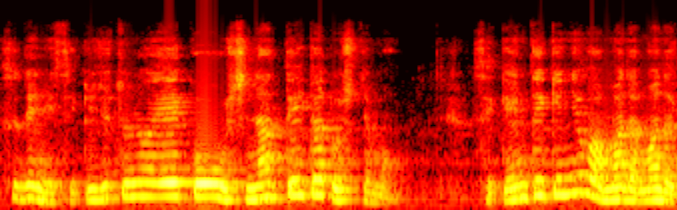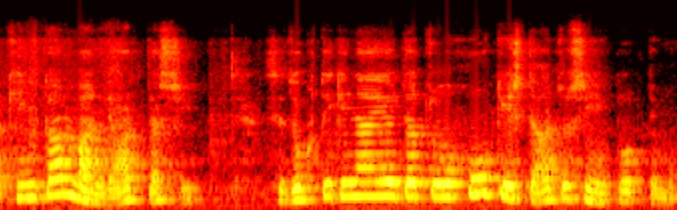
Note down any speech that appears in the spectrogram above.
すでに赤術の栄光を失っていたとしても、世間的にはまだまだ金看板であったし、世俗的な栄達を放棄した淳にとっても、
